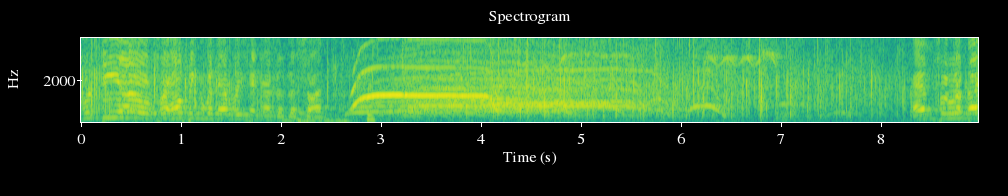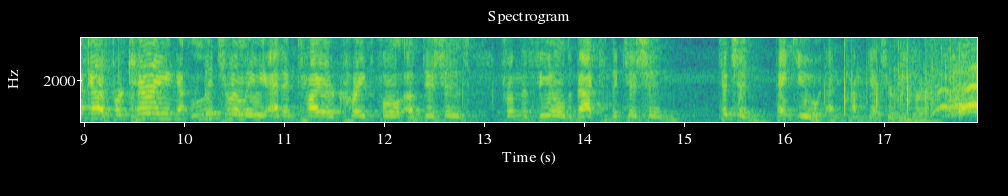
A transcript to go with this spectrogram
For Dio for helping with everything under the sun. And for Rebecca for carrying literally an entire crate full of dishes from the field back to the kitchen. Kitchen, thank you, and come get your beaver.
